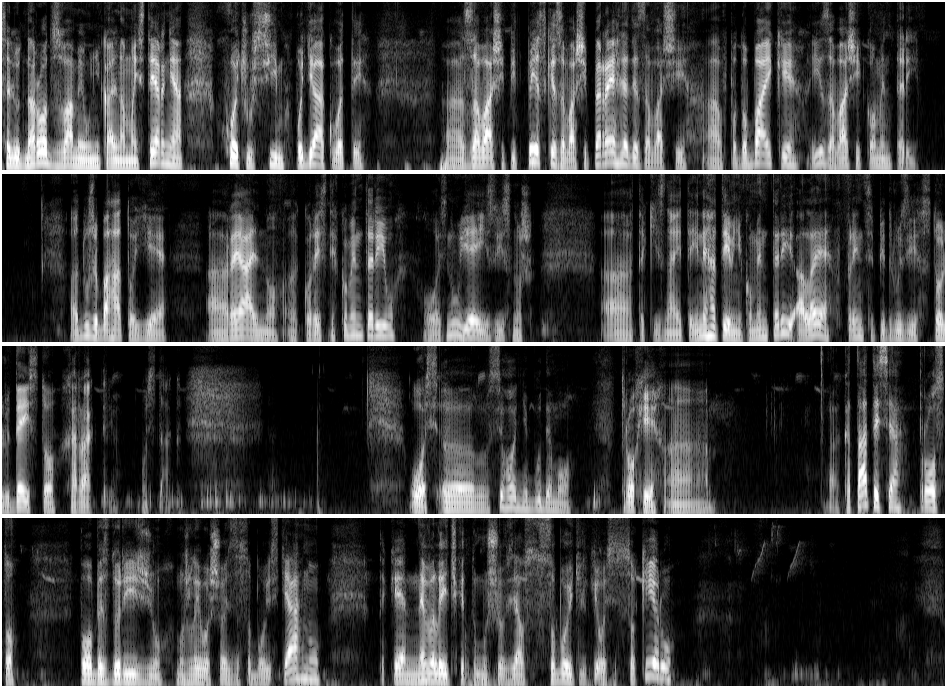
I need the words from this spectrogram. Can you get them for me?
Салют народ, з вами унікальна майстерня. Хочу всім подякувати е, за ваші підписки, за ваші перегляди, за ваші е, вподобайки і за ваші коментарі. Е, Дуже багато є реально корисних коментарів. Ось, ну, є і, звісно ж, такі, знаєте, і негативні коментарі, але, в принципі, друзі, 100 людей, 100 характерів. Ось так. Ось, е, сьогодні будемо трохи е, кататися просто по бездоріжжю. Можливо, щось за собою стягну. Таке невеличке, тому що взяв з собою тільки ось сокиру.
